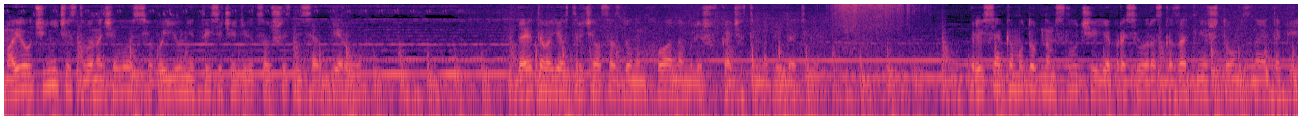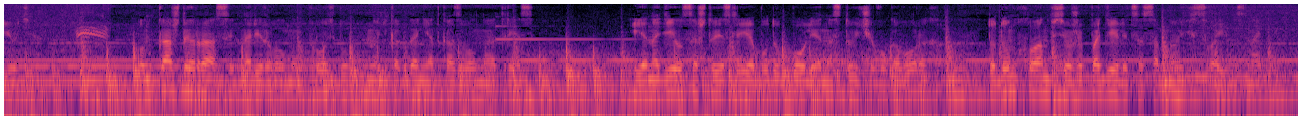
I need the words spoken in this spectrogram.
Мое ученичество началось в июне 1961 -го. До этого я встречался с Доном Хуаном лишь в качестве наблюдателя. При всяком удобном случае я просил рассказать мне, что он знает о пиоте каждый раз игнорировал мою просьбу, но никогда не отказывал на отрез. Я надеялся, что если я буду более настойчив в уговорах, то Дон Хуан все же поделится со мной своим знанием.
